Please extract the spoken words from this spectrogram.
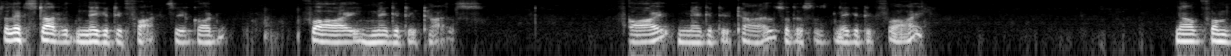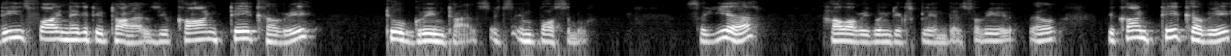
so let's start with negative 5. So you've got 5 negative tiles. 5 negative tiles, so this is negative 5. Now from these 5 negative tiles, you can't take away two green tiles. It's impossible. So here, how are we going to explain this? So we, well, you can't take away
